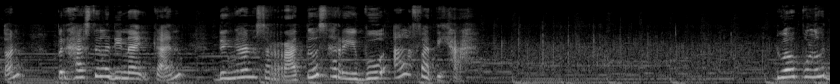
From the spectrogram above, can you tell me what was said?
ton berhasil dinaikkan dengan 100 ribu Al-Fatihah. 28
